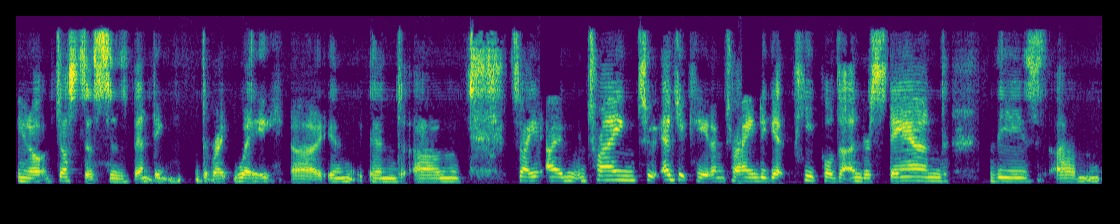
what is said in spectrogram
you know, of justice is bending the right way. Uh, in, and um, so I, I'm trying to educate, I'm trying to get people to understand these um,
